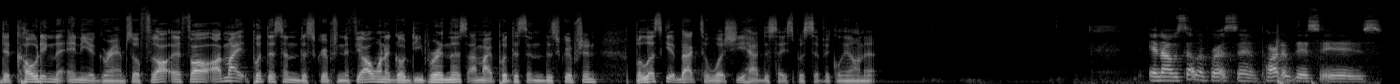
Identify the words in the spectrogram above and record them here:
decoding the enneagram. So if y'all, if y'all, I might put this in the description. If y'all want to go deeper in this, I might put this in the description. But let's get back to what she had to say specifically on it. And I was telling Preston, part of this is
